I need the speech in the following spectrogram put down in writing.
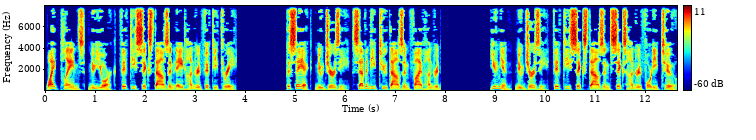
White Plains, New York, 56,853 Passaic, New Jersey, 72,500 Union, New Jersey, 56,642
